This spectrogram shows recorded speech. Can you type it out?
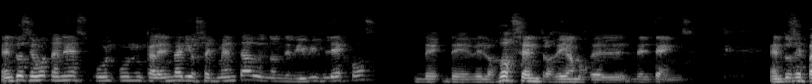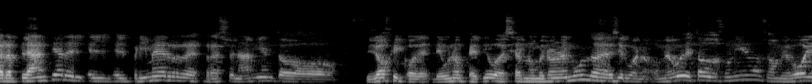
Entonces vos tenés un, calendario segmentado en donde vivís lejos de, los dos centros, digamos, del, tenis. Entonces, para plantear el, primer racionamiento lógico de, de, un objetivo de ser número uno en el mundo, es decir, bueno, o me voy a Estados Unidos o me voy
